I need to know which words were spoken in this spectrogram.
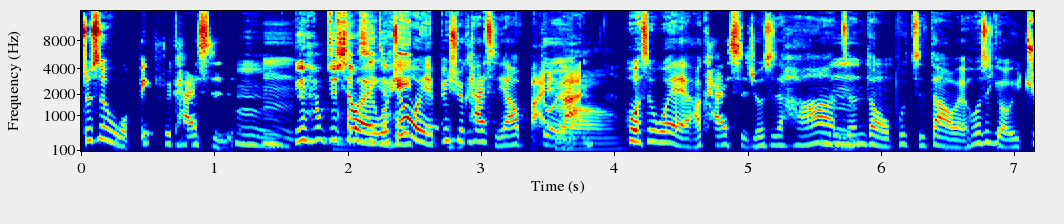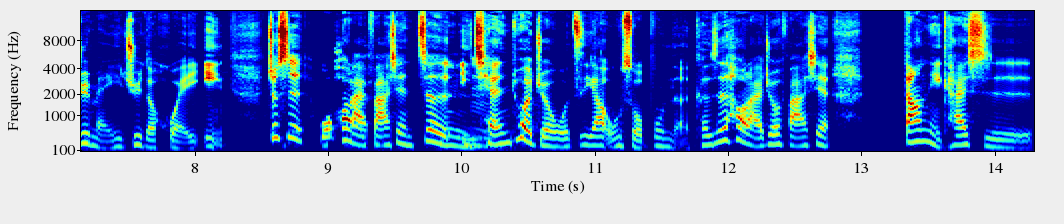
就是我必须开始，嗯，因为他们就像对我觉得我也必须开始要摆烂，或者是我也要开始，就是哈，真的我不知道哎，或是有一句没一句的回应。就是我后来发现，这以前会觉得我自己要无所不能，可是后来就发现，当你开始。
